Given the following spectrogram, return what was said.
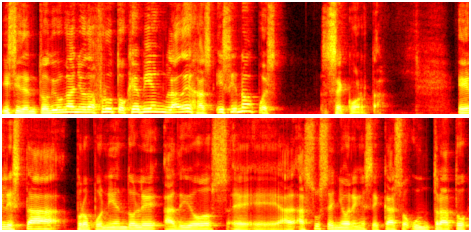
y si dentro de un año da fruto, qué bien la dejas, y si no, pues se corta. Él está proponiéndole a Dios, eh, eh, a, su Señor en ese caso, un trato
